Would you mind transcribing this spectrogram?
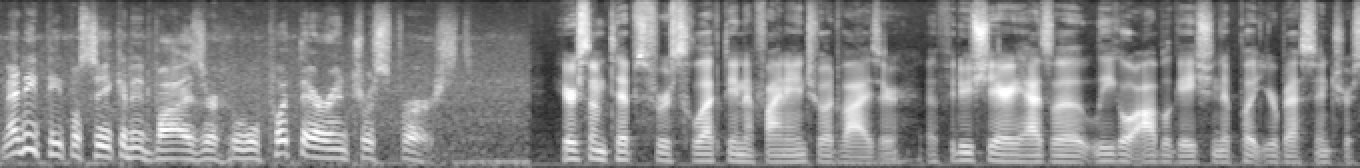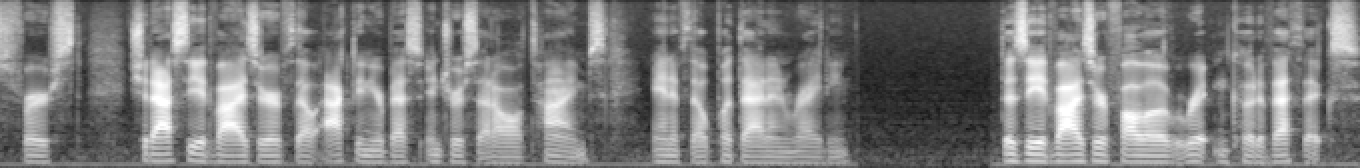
Many people seek an advisor who will put their interests first. Here's some tips for selecting a financial advisor. A fiduciary has a legal obligation to put your best interests first. You should ask the advisor if they'll act in your best interests at all times and if they'll put that in writing. Does the advisor follow a written code of ethics?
